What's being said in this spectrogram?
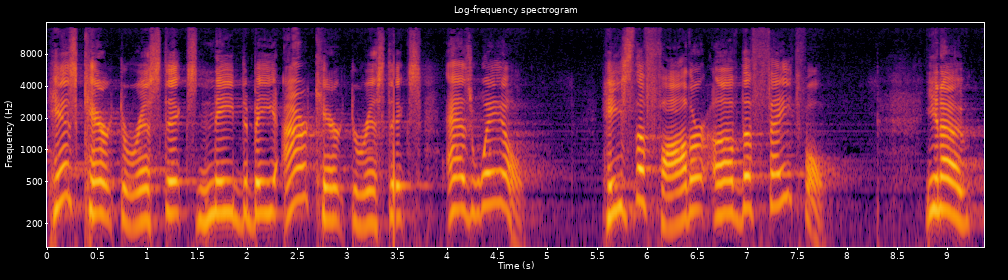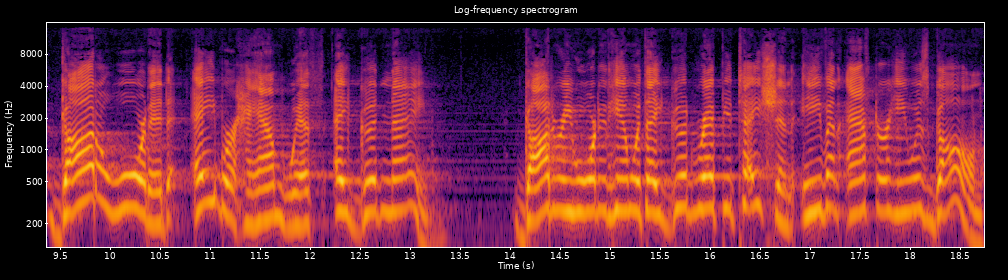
his characteristics need to be our characteristics as well. He's the father of the faithful. You know, God awarded Abraham with a good name. God rewarded him with a good reputation even after he was gone.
